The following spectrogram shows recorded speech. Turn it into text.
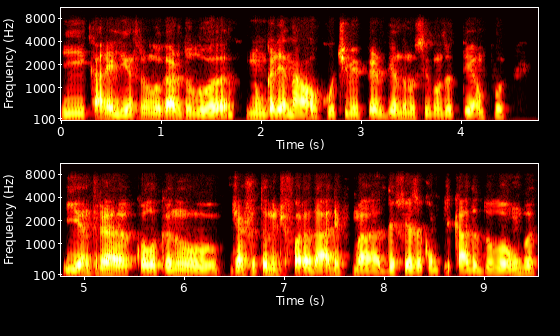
E, cara, ele entra no lugar do Luan, num Grenal, com o time perdendo no segundo tempo, e entra colocando, já chutando de fora da área uma defesa complicada do Lomba.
